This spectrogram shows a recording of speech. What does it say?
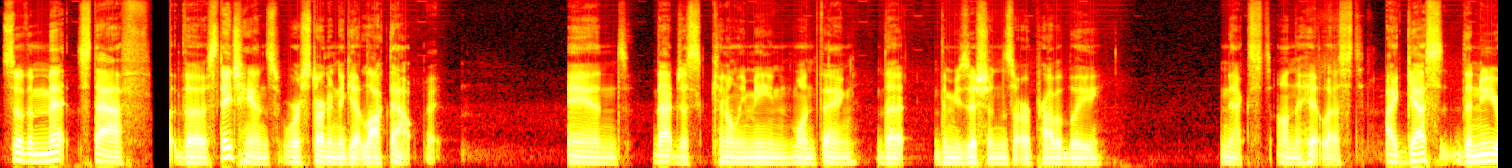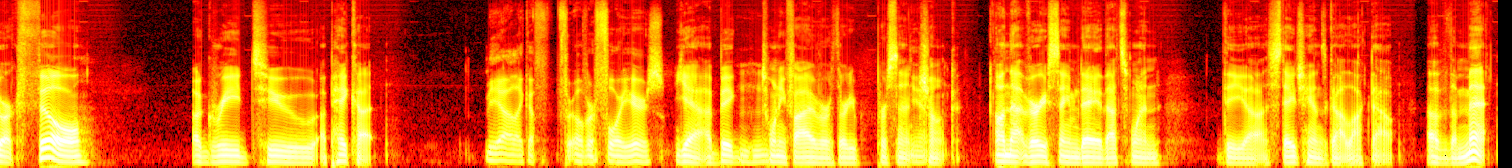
So the Met staff, the stagehands were starting to get locked out. Right. And that just can only mean one thing that the musicians are probably next on the hit list. I guess the New York Phil agreed to a pay cut. Yeah, like a f- for over four years. Yeah, a big 25 or 30% Mm-hmm. Yeah. chunk. On that very same day, that's when the uh, stagehands got locked out of the Met.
